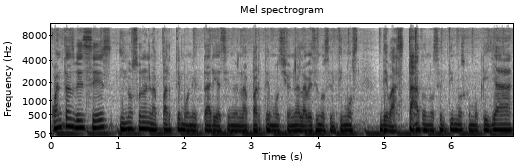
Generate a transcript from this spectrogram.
¿Cuántas veces, y no solo en la parte monetaria, sino en la parte emocional, a veces nos sentimos devastados, nos sentimos como que ya,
